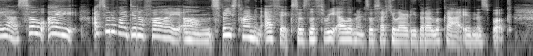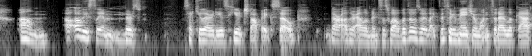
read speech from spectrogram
yeah. So I I sort of identify um, space, time, and ethics as the three elements of secularity that I look at in this book. Um, obviously, um, there's secularity is a huge topic, so there are other elements as well, but those are like the three major ones that I look at.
